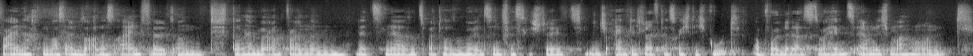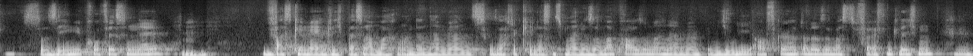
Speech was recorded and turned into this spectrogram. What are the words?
Weihnachten, was einem so alles einfällt. Und dann haben wir irgendwann im letzten Jahr, also 2019, festgestellt, Mensch, eigentlich läuft das richtig gut, obwohl wir das so hemdsärmlich machen und so semi-professionell. Mhm was können wir eigentlich besser machen? Und dann haben wir uns gesagt, okay, lass uns mal eine Sommerpause machen. Dann haben wir im Juli aufgehört oder sowas zu veröffentlichen. Mhm.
